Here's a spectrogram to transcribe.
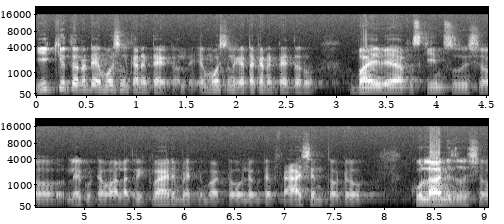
ఈక్యూతో అంటే ఎమోషనల్ కనెక్ట్ అయ్యేటోళ్ళు. ఎమోషనల్గా ఎట్లా కనెక్ట్ అవుతారు? బై వే ఆఫ్ స్కీమ్స్ చూసో లేకుంటే వాళ్ళకి రిక్వైర్మెంట్ని బట్టో లేకుంటే ఫ్యాషన్ తోటో కులాన్ని చూసో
